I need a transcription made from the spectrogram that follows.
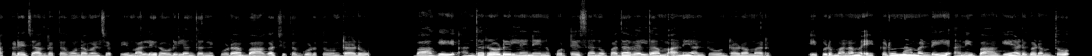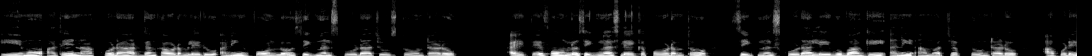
అక్కడే జాగ్రత్తగా ఉండమని చెప్పి మళ్ళీ రౌడీలందరినీ కూడా బాగా చితగ్గొడుతూ ఉంటాడు. బాగి అందరు రౌడీల్ని నేను కొట్టేశాను పద వెళ్దాం అని అంటూ ఉంటాడు అమర్. ఇప్పుడు మనం ఎక్కడున్నామండి అని బాగి అడగడంతో ఏమో అదే నాకు కూడా అర్థం కావడం లేదు అని ఫోన్లో సిగ్నల్స్ కూడా చూస్తూ ఉంటాడు. అయితే ఫోన్లో సిగ్నల్స్ లేకపోవడంతో సిగ్నల్స్ కూడా లేవు బాగి అని అమర్ చెప్తూ ఉంటాడు. అప్పుడే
